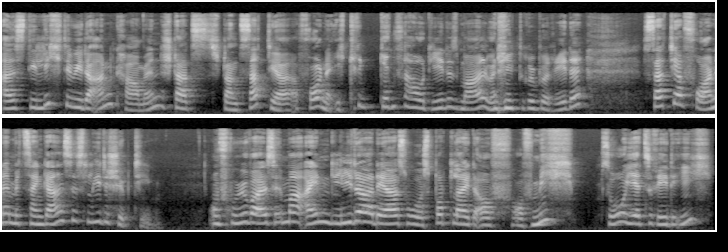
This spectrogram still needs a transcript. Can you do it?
als die Lichter wieder ankamen, stand, stand Satya vorne. Ich kriege Gänsehaut jedes Mal, wenn ich drüber rede. Satya vorne mit sein ganzes Leadership-Team. Und früher war es immer ein Leader, der so Spotlight auf, auf mich, so, jetzt rede ich.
